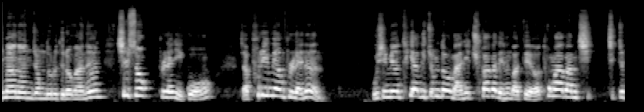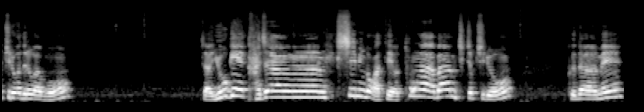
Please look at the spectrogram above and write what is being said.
2만 원 정도로 들어가는 실속 플랜이 있고 자 프리미엄 플랜은 보시면 특약이 좀 더 많이 추가가 되는 것 같아요. 통합암 치- 직접 치료가 들어가고 자 요게 가장 핵심인 것 같아요. 통합암 직접 치료 그 다음에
